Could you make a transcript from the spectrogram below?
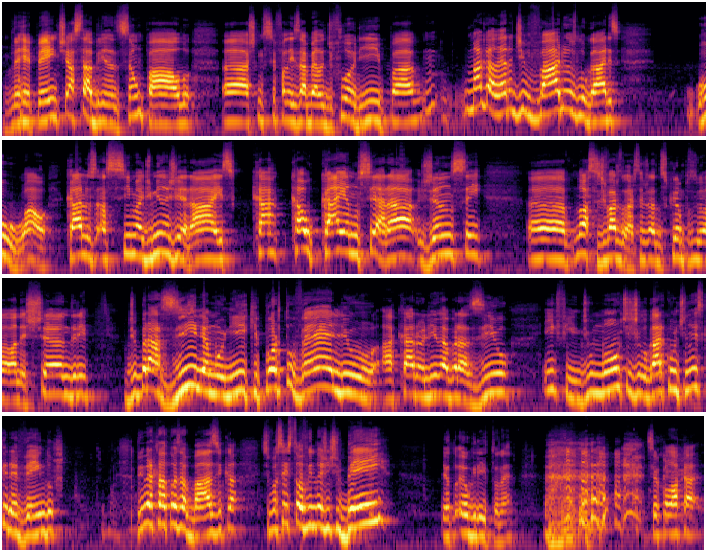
De repente, a Sabrina de São Paulo, uh, acho que você fala Isabela de Floripa, uma galera de vários lugares. Uau! Carlos acima de Minas Gerais, Ca Calcaia no Ceará, Jansen, uh, nossa, de vários lugares, São dos Campos, o Alexandre, de Brasília, Monique, Porto Velho, a Carolina Brasil, enfim, de um monte de lugar, continue escrevendo. Primeiro aquela coisa básica, se você está ouvindo a gente bem, eu, eu grito, né? você coloca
